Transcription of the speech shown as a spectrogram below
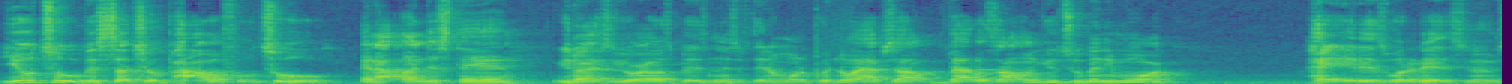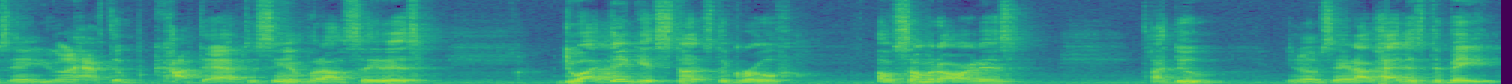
YouTube is such a powerful tool. And I understand, you know, as URL's business, if they don't want to put no apps out, battles out on YouTube anymore, hey, it is what it is. You know what I'm saying? You're going to have to cop the app to see them. But I'll say this. Do I think it stunts the growth of some of the artists? I do. You know what I'm saying? I've had this debate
